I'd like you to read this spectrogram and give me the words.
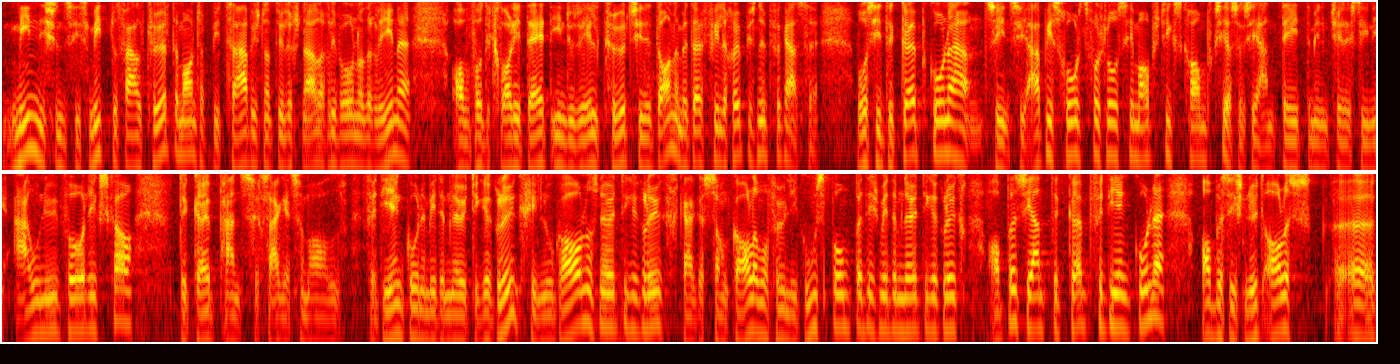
mindestens ins Mittelfeld gehört der Mannschaft. Bei 10 bist du natürlich schnell ein bisschen vorne oder ein Aber von der Qualität individuell gehört sie nicht an. Man darf vielleicht etwas nicht vergessen. Wo sie den Cup gewonnen haben, sind sie auch bis kurz vor Schluss im Abstiegskampf gewesen. Also sie haben dort mit dem Celestini auch nichts Forderungs gehabt. Den Cup haben sie, ich sage jetzt mal, verdient gewonnen mit dem nötigen Glück. In Lugano das nötige Glück. Gegen St. Gallen, der völlig auspumpt ist mit dem nötigen Glück. Aber sie haben den Cup verdient gewonnen. Aber es ist nicht alles äh,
